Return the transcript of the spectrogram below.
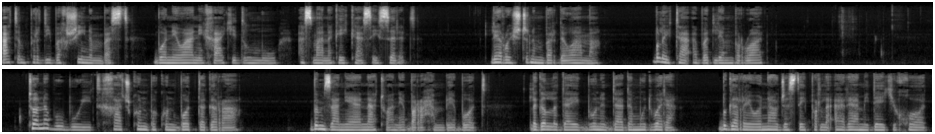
هاتم پردی بەخشینم بەست بۆ نێوانی خاکی دڵم و ئەسمانەکەی کاسەی سرت. لێ ڕۆیشتنم بەردەوامە. بڵێ تا ئەبد لێم بڕوات تۆ نەبوو بوویت خاچکون بکون بۆت دەگەڕا. بمزانایە ناتوانێ بەڕەحم بێ بۆت. لەگەڵ لەدایک بوونت دادەمود وەرە. بگەڕێەوە ناو جەستەی پڕ لە ئارامی دایکی خۆت.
